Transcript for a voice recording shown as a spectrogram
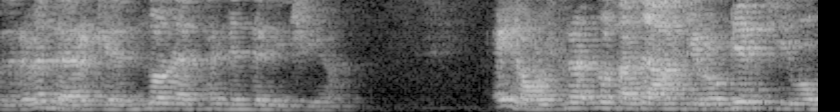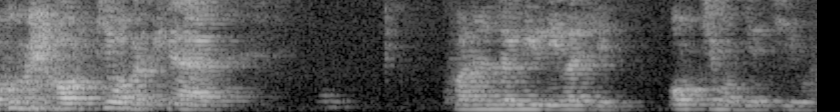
Potrete vedere che non è per niente vicina. E inoltre notate anche l'obiettivo come ottimo perché è 42 mm, ottimo obiettivo.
